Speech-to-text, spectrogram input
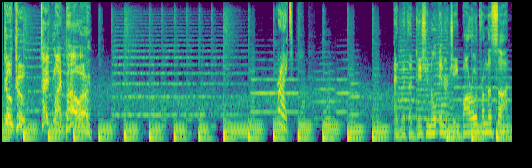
Goku, take my power! Right. And with additional energy borrowed from the sun,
